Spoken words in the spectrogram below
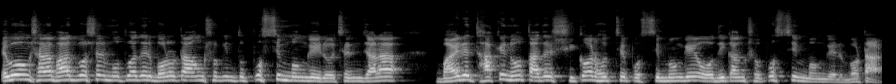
এবং সারা ভারতবর্ষের মতুয়াদের বড়টা অংশ কিন্তু পশ্চিমবঙ্গেই রয়েছেন। যারা বাইরে থাকেনও তাদের শিকড় হচ্ছে পশ্চিমবঙ্গে অধিকাংশ পশ্চিমবঙ্গের ভোটার।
